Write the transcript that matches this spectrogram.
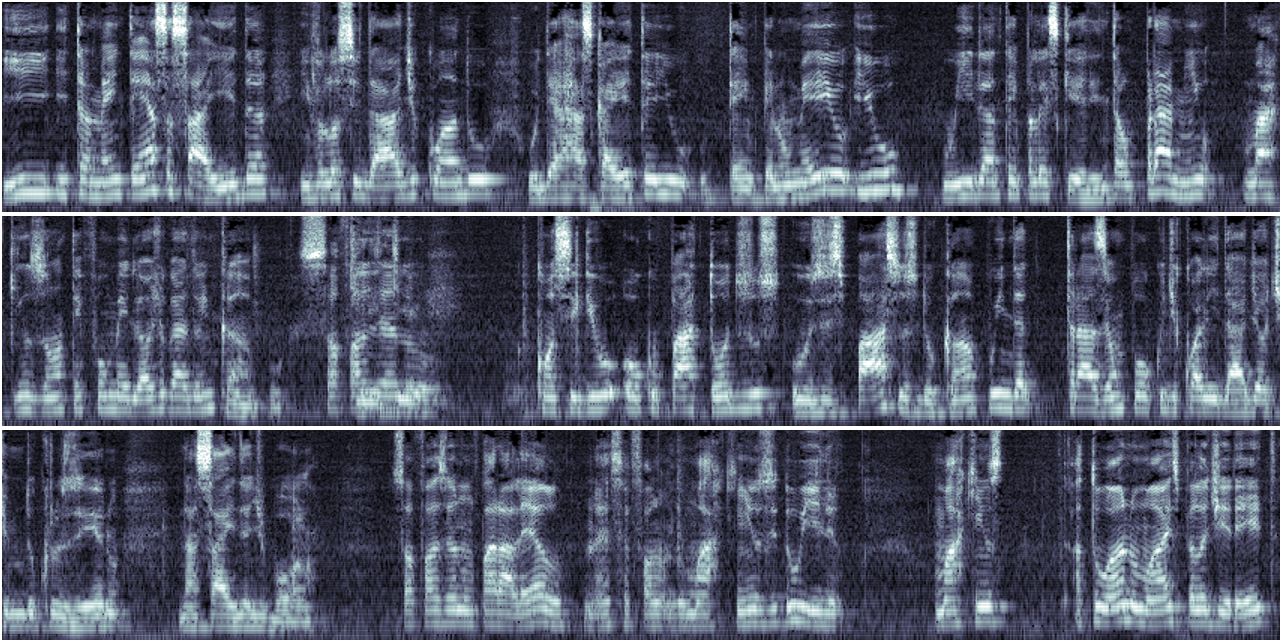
E, e também tem essa saída em velocidade quando o De Arrascaeta e o, tem pelo meio e o William tem pela esquerda. Então, para mim, o Marquinhos ontem foi o melhor jogador em campo. Só fazendo... Que, que conseguiu ocupar todos os, os espaços do campo e ainda trazer um pouco de qualidade ao time do Cruzeiro na saída de bola. Só fazendo um paralelo, né? Você falando do Marquinhos e do William. O Marquinhos atuando mais pela direita,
